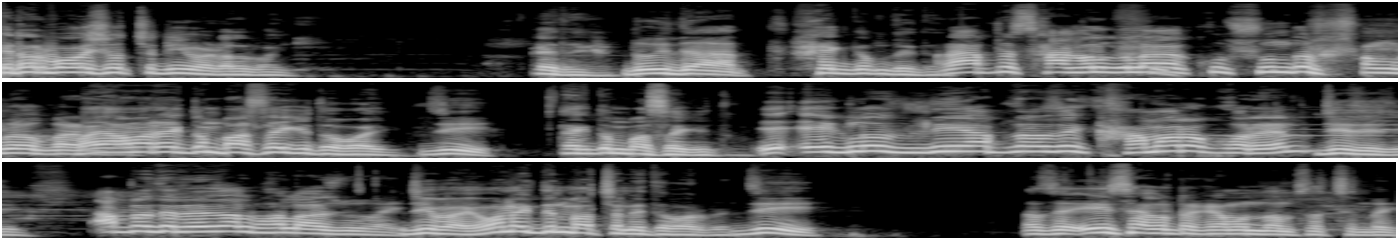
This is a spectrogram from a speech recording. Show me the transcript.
এটার বয়স হচ্ছে নিউ ভাই। দুই দাঁত। একদম দুই দাঁত। আপনি ছাগলগুলা খুব সুন্দর সংগ্রহ করেন। ভাই আমার একদম বাসাই গিত ভাই। জি। একদম বাসাই গিত এগুলো নিয়ে আপনারা যে খামারও করেন জি জি জি। আপনাদের রেজাল্ট ভালো আসবে ভাই। জি ভাই অনেকদিন বাচ্চা নিতে পারবে। জি। আচ্ছা এই ছাগলটা কেমন দাম চাচ্ছেন ভাই?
